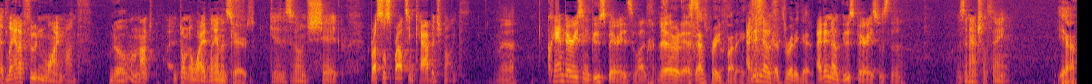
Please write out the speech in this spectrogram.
Atlanta Food and Wine Month. No. I'm not. I don't know why Atlanta's Who cares? get its own shit. Brussels sprouts and cabbage month. Meh. Cranberries and gooseberries month. There it is. That's pretty funny. I didn't know- That's pretty good. I didn't know gooseberries was the was an actual thing. Yeah.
